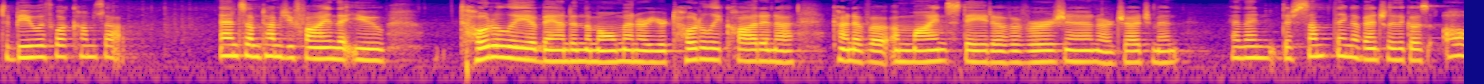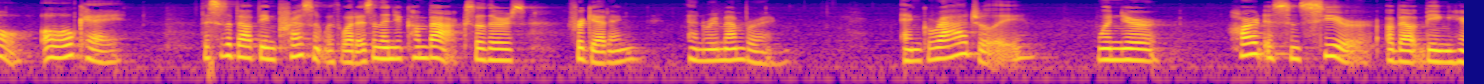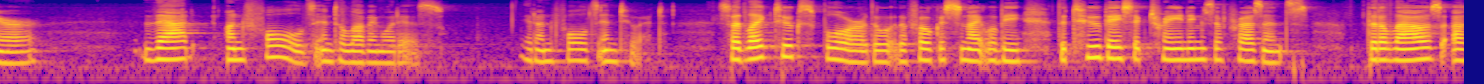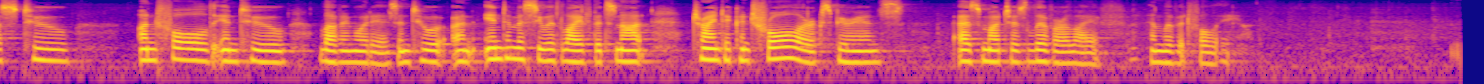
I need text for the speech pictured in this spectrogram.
to be with what comes up. And sometimes you find that you totally abandon the moment or you're totally caught in a kind of a, a mind state of aversion or judgment. And then there's something eventually that goes, oh, oh, okay. This is about being present with what is. And then you come back. So there's forgetting and remembering. And gradually, when your heart is sincere about being here, that unfolds into loving what is. It unfolds into it. So I'd like to explore, the, the focus tonight will be the two basic trainings of presence that allows us to unfold into loving what is, into an intimacy with life that's not trying to control our experience as much as live our life and live it fully.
